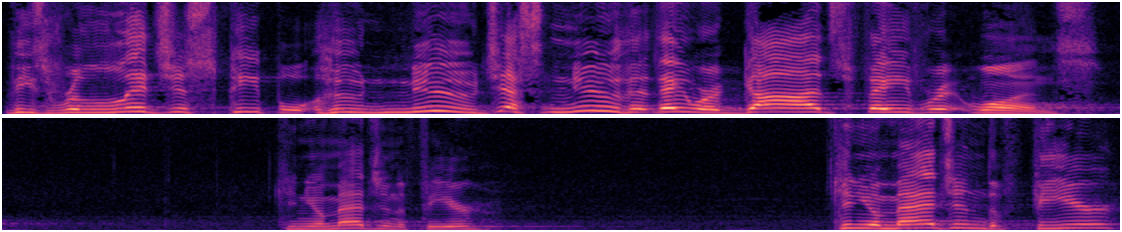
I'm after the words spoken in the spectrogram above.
These religious people who knew, just knew that they were God's favorite ones. Can you imagine the fear? Can you imagine the fear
